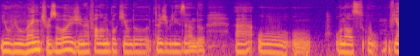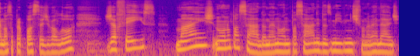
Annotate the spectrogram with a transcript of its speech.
e o View Ventures hoje, né, falando um pouquinho do tangibilizando uh, o, o, o nosso, o, enfim, a nossa proposta de valor, já fez mais no ano passado, né? No ano passado, em 2021, na verdade,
